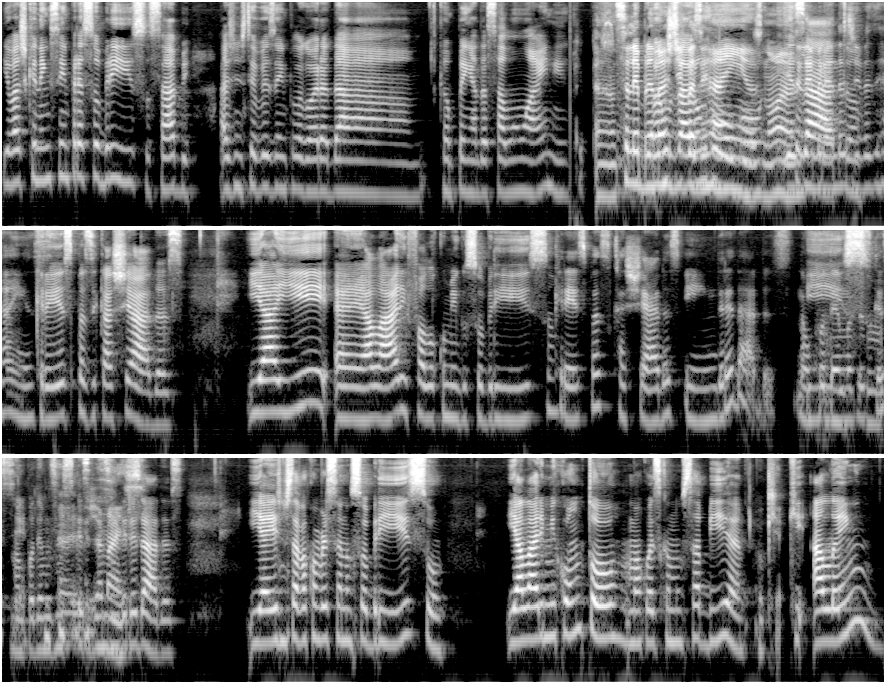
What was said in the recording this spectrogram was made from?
E eu acho que nem sempre é sobre isso, sabe? A gente teve o exemplo agora da campanha da sala online. Ah, celebrando Vamos as divas um e rainhas, não é? Exato. Celebrando as divas e rainhas. Crespas e cacheadas. E aí, é, a Lari falou comigo sobre isso. Crespas, cacheadas e endredadas. Não podemos Isso, esquecer. Não podemos É, esquecer das jamais. enveredadas. E aí a gente tava conversando sobre isso. E a Lari me contou uma coisa que eu não sabia. O quê? Que além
